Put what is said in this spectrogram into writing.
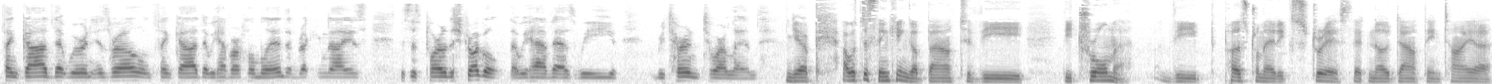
thank God that we're in Israel, and thank God that we have our homeland, and recognize this is part of the struggle that we have as we return to our land. Yeah, I was just thinking about the the trauma, the post-traumatic stress that no doubt the entire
